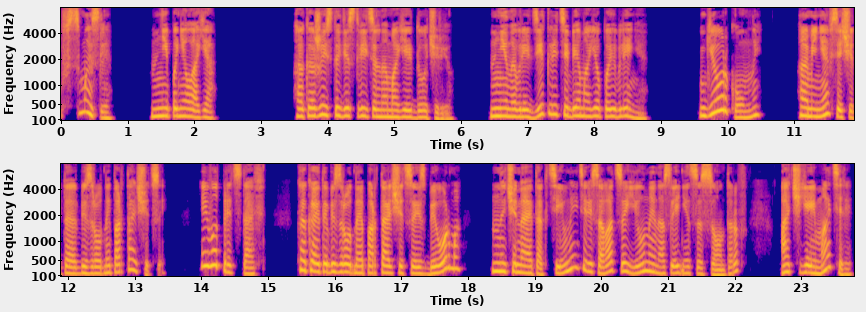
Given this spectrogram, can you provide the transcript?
«В смысле?» — не поняла я. «Окажись ты действительно моей дочерью, не навредит ли тебе мое появление? Георг умный, а меня все считают безродной портальщицей. И вот представь, какая-то безродная портальщица из Биорма начинает активно интересоваться юной наследницей Сонтеров, а чьей матери,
